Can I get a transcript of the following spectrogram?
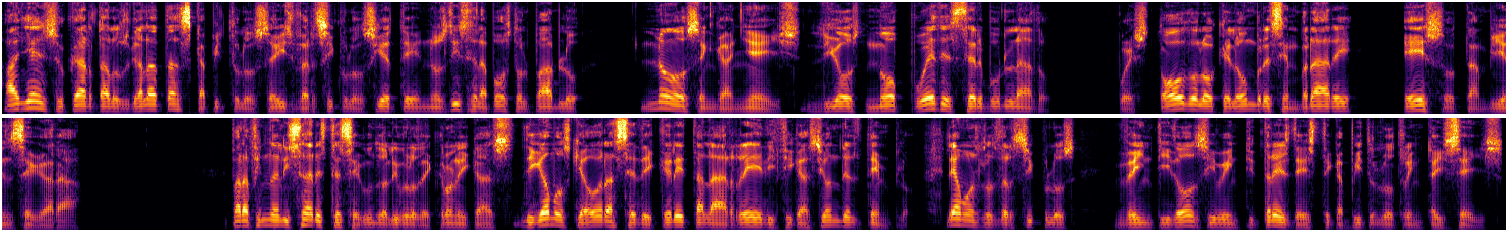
Allá en su carta a los Gálatas, capítulo 6, versículo 7, nos dice el apóstol Pablo, No os engañéis, Dios no puede ser burlado, pues todo lo que el hombre sembrare, eso también segará. Para finalizar este segundo libro de Crónicas, digamos que ahora se decreta la reedificación del templo. Leamos los versículos 22 y 23 de este capítulo 36.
